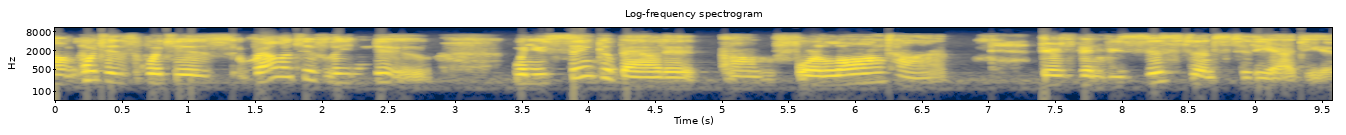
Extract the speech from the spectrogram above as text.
um, which is which is relatively new. When you think about it, um, for a long time, there's been resistance to the idea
